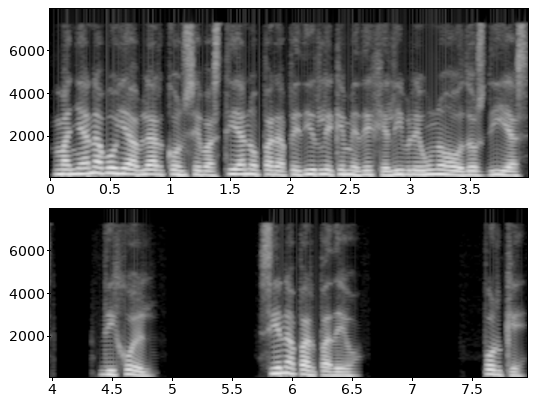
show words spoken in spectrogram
Mañana voy a hablar con Sebastiano para pedirle que me deje libre uno o dos días, dijo él. Siena parpadeó. ¿Por qué?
